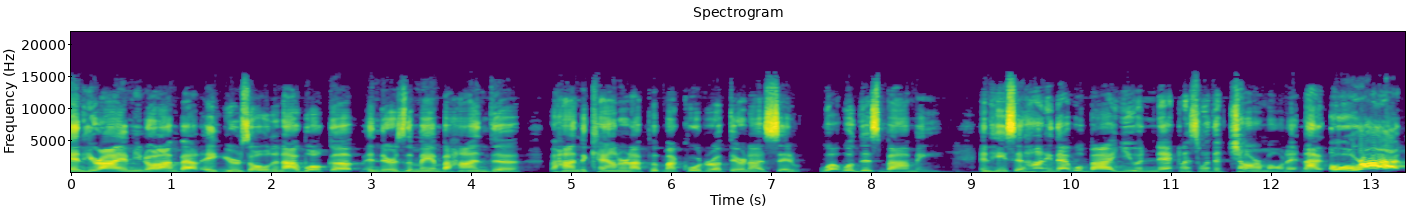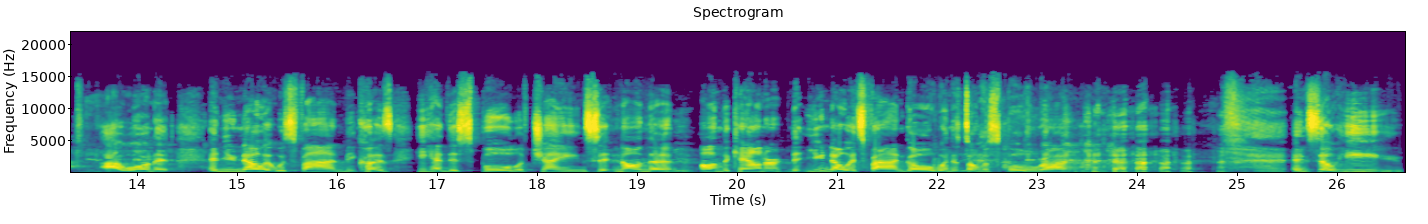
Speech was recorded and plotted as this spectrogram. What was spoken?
And here I am, you know, I'm about eight years old, and I walk up, and there's the man behind the behind the counter, and I put my quarter up there, and I said, "What will this buy me?" And he said, honey, that will buy you a necklace with a charm on it. And I, all right, I want it. And you know it was fine because he had this spool of chains sitting on the on the counter that you know it's fine gold when it's on a spool, right? and so he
